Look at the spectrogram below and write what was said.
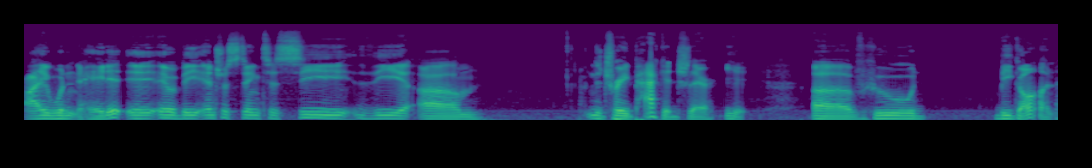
I wouldn't hate it. it. It would be interesting to see the um, the trade package there of who would be gone,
